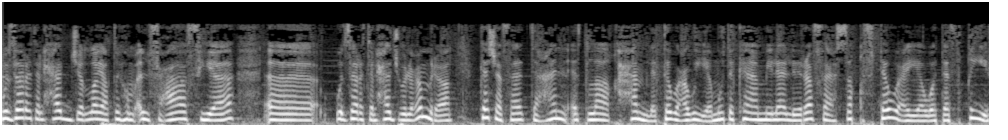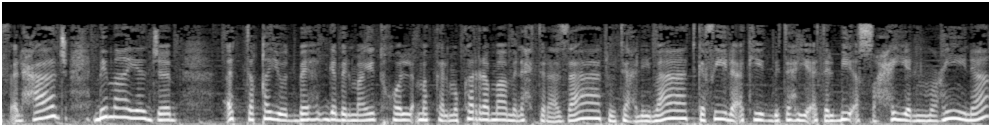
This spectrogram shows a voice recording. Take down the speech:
وزارة الحج الله يعطيهم ألف عافية. آه، وزارة الحج والعمرة كشفت عن إطلاق حملة توعوية متكاملة لرفع سقف توعية وتثقيف الحاج بما يجب التقيد به قبل ما يدخل مكة المكرمة من احترازات وتعليمات كفيلة أكيد بتهيئة البيئة الصحية المعينة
